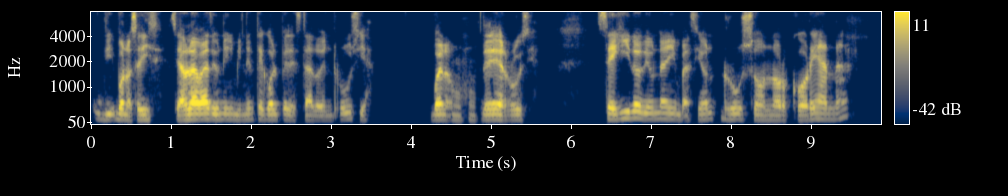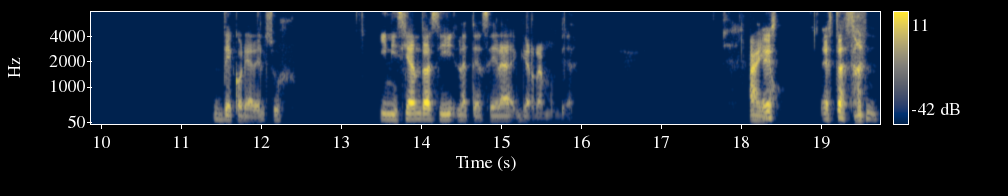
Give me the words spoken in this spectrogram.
bueno, se dice, se hablaba de un inminente golpe de Estado en Rusia. Bueno, de Rusia. Seguido de una invasión ruso-norcoreana de Corea del Sur. Iniciando así la Tercera Guerra Mundial. estas son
